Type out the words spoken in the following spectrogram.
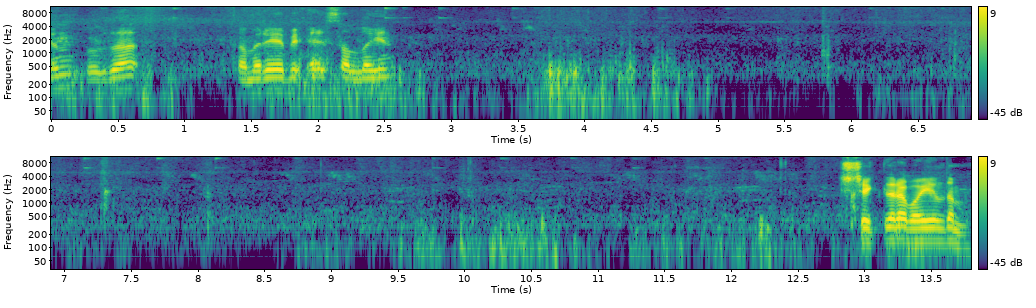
Bakın burada kameraya bir el sallayın. Çiçeklere bayıldım.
